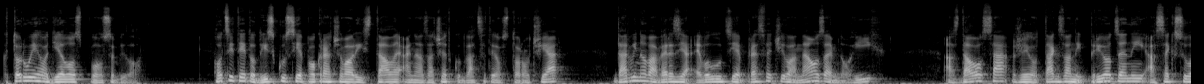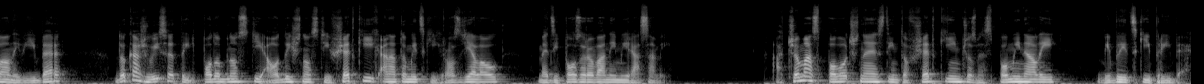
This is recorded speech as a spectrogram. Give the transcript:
ktorú jeho dielo spôsobilo. Hoci tieto diskusie pokračovali stále aj na začiatku 20. storočia, Darwinová verzia evolúcie presvedčila naozaj mnohých a zdalo sa, že jeho tzv. prirodzený a sexuálny výber dokážu vysvetliť podobnosti a odlišnosti všetkých anatomických rozdielov medzi pozorovanými rasami. A čo má spoločné s týmto všetkým, čo sme spomínali, biblický príbeh?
